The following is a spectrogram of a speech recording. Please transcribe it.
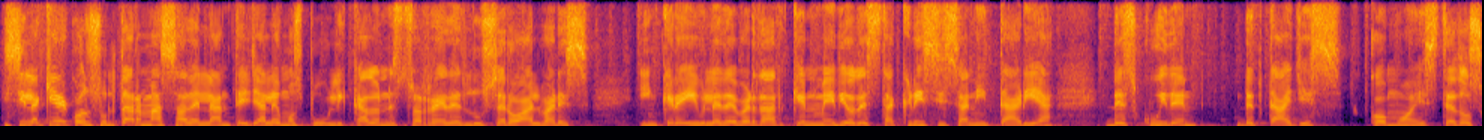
Y si la quiere consultar más adelante, ya la hemos publicado en nuestras redes, Lucero Álvarez. Increíble de verdad que en medio de esta crisis sanitaria descuiden detalles como este. 2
